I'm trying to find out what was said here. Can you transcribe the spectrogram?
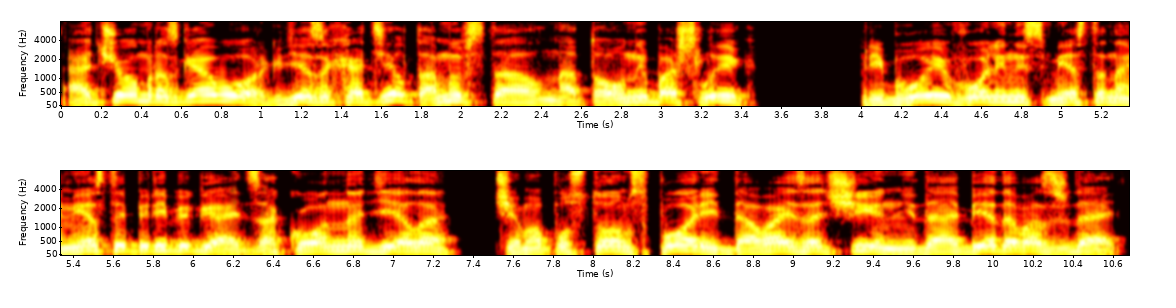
«О чем разговор? Где захотел, там и встал. На то он и башлык. При бою волен и с места на место перебегать. Законно дело. Чем о пустом спорить, давай зачин, не до обеда вас ждать».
